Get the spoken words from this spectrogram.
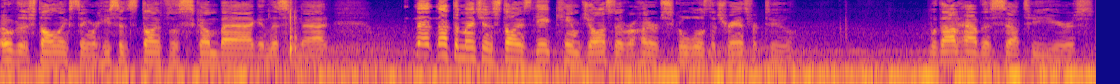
over the Stallings thing where he said Stallings was a scumbag and this and that. Not, not to mention Stallings gave Cam Johnson over 100 schools to transfer to without having to sit out two years.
